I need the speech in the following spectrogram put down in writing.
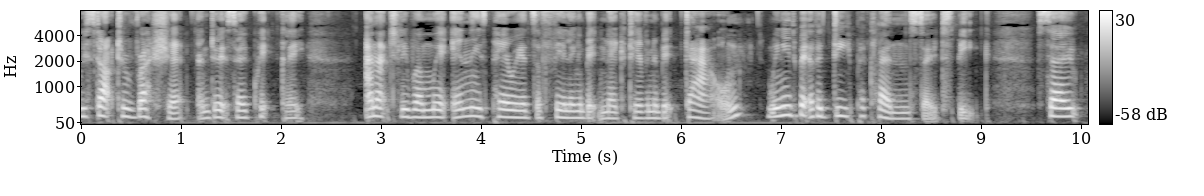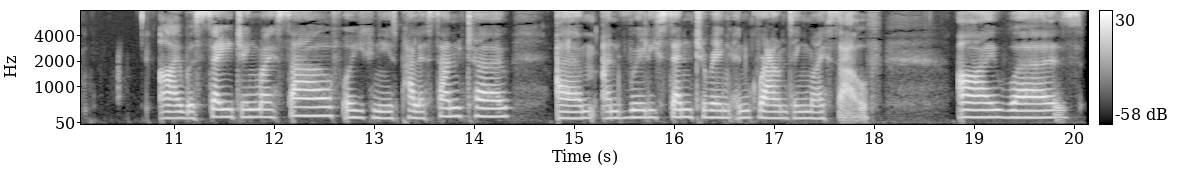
we start to rush it and do it so quickly. And actually, when we're in these periods of feeling a bit negative and a bit down, we need a bit of a deeper cleanse, so to speak. So I was saging myself, or you can use Palo Santo, um, and really centering and grounding myself. I was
